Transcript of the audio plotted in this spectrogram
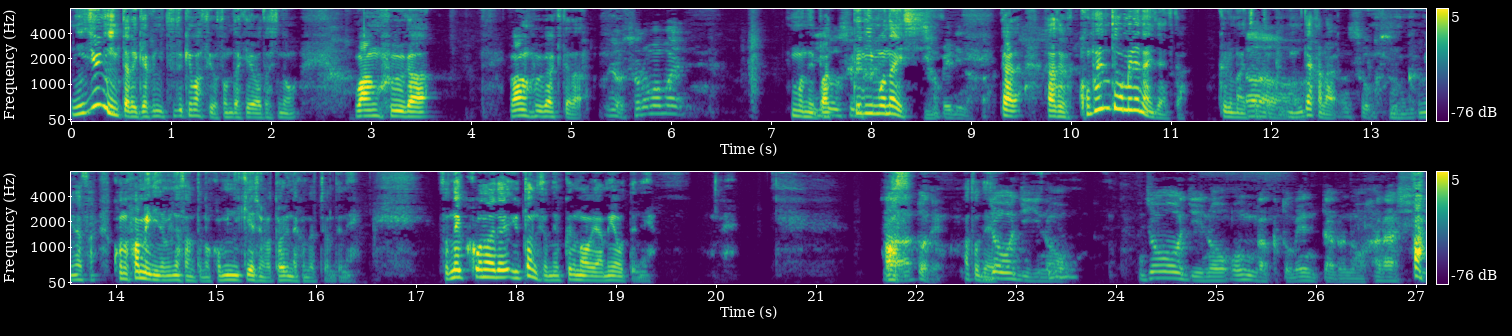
20人いったら逆に続けますよ、そんだけ私のワン風が、ワン風が来たら。いや、そのままもうね、移動するバッテリーもないし。喋りながだから、あだからコメントが見れないじゃないですか。車でちょっと。あーうんだから、ら。そうか、そうか。うん皆さん、このファミリーの皆さんとのコミュニケーションが取れなくなっちゃうんでね。そうね、この間言ったんですよね、車をやめようってね。じゃあ、後で、後でジ。ョージの、ジョージの音楽とメンタルの話あ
